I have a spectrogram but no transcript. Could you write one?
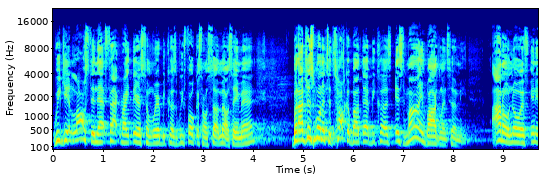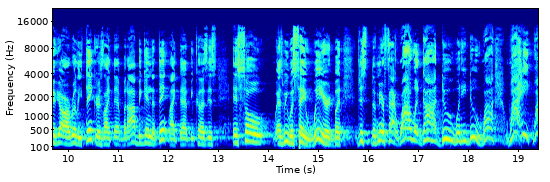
we get lost in that fact right there somewhere because we focus on something else. Amen? But I just wanted to talk about that because it's mind boggling to me. I don't know if any of y'all are really thinkers like that, but I begin to think like that because it's, it's so, as we would say, weird, but just the mere fact, why would God do what he do? Why, why, he, why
